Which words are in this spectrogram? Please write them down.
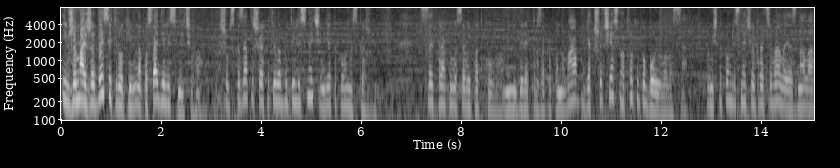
і вже майже 10 років на посаді лісничого. Щоб сказати, що я хотіла бути лісничим, я такого не скажу. Це трапилося випадково. Мені директор запропонував. Якщо чесно, трохи побоювалася. Помічником лісничого працювала, я знала,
